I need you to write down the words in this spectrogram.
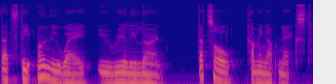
that's the only way you really learn. That's all coming up next.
